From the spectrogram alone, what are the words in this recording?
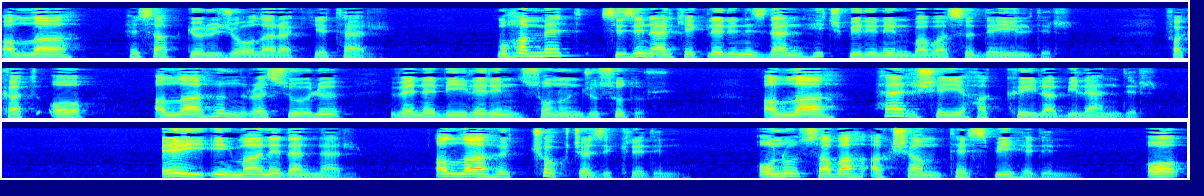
Allah hesap görücü olarak yeter. Muhammed sizin erkeklerinizden hiçbirinin babası değildir. Fakat o Allah'ın Resulü ve Nebilerin sonuncusudur. Allah her şeyi hakkıyla bilendir. Ey iman edenler! Allah'ı çokça zikredin. Onu sabah akşam tesbih edin. O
